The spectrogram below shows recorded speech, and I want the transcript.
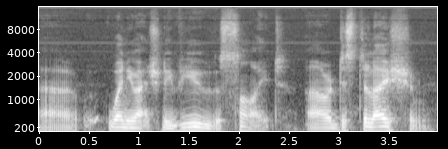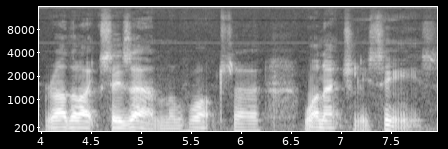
uh, when you actually view the site, are a distillation, rather like Cezanne, of what uh, one actually sees.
